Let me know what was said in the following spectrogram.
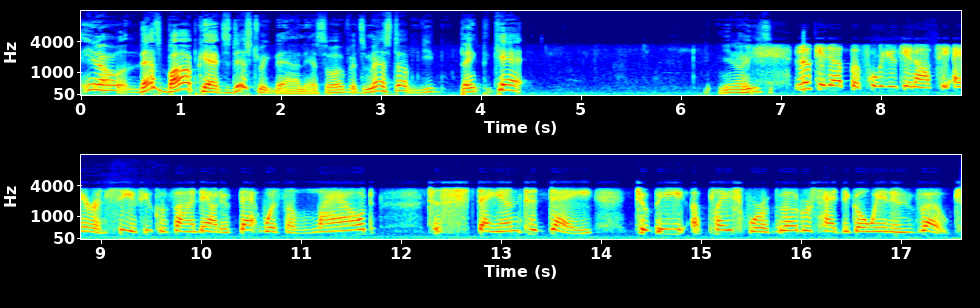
you know, that's Bobcat's district down there. So if it's messed up, you thank the cat. You know, he's Look it up before you get off the air and see if you can find out if that was allowed to stand today to be a place where voters had to go in and vote.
